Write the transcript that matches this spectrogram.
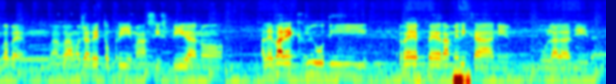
vabbè, avevamo già detto prima, si ispirano alle varie crew di rapper americani, nulla da dire.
